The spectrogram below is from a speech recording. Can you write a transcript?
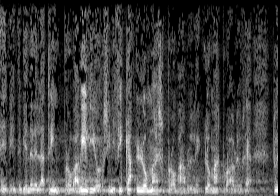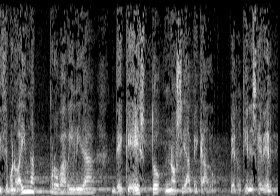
eh, viene del latín probabilior, significa lo más probable, lo más probable. O sea, tú dices, bueno, hay una probabilidad de que esto no sea pecado, pero tienes que ver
